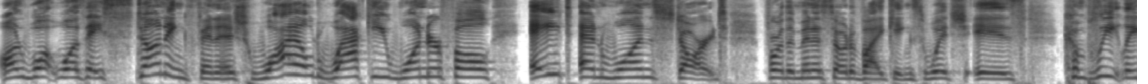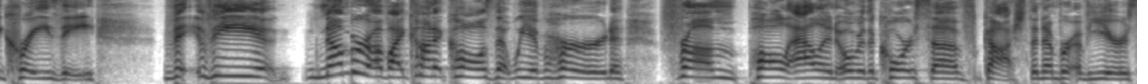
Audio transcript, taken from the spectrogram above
on what was a stunning finish. Wild, wacky, wonderful eight and one start for the Minnesota Vikings, which is completely crazy. The, the number of iconic calls that we have heard from Paul Allen over the course of, gosh, the number of years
